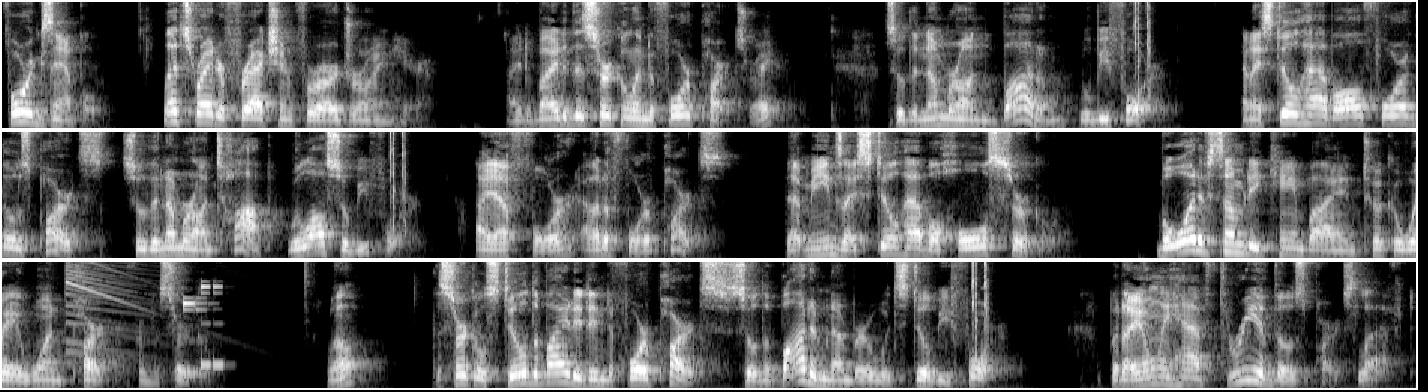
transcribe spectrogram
For example, let's write a fraction for our drawing here. I divided the circle into four parts, right? So the number on the bottom will be 4. And I still have all four of those parts, so the number on top will also be 4. I have 4 out of 4 parts. That means I still have a whole circle. But what if somebody came by and took away one part from the circle? Well, the circle's still divided into four parts, so the bottom number would still be 4. But I only have three of those parts left.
